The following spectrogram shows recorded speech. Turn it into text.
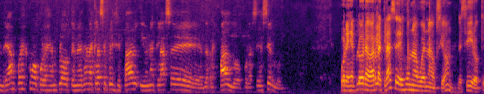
tendrían pues como por ejemplo tener una clase principal y una clase de respaldo, por así decirlo. Por ejemplo, grabar la clase es una buena opción. Decir, ok,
